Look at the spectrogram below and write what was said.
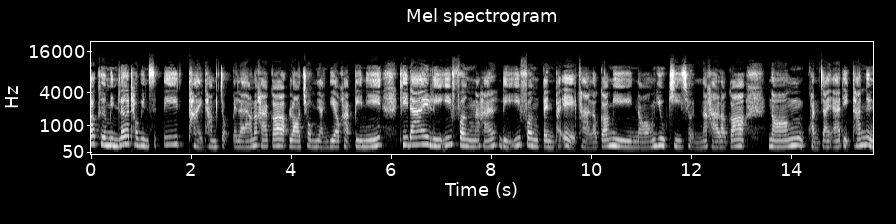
ก็คือมินเลอร์ทวินซิตี้ถ่ายทำจบไปแล้วนะคะ ก็รอชมอย่างเดียวค่ะ ปีนี้ที่ได้ลีอี้เฟิงนะคะหลีอี้เฟิงเป็นพระเอกค่ะ แล้วก็มีน้องยูคีเฉินนะคะ แล้วก็น้องขวัญใจแอดอีกท่านหนึ่ง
